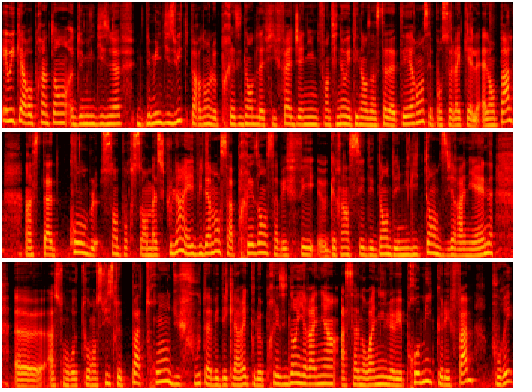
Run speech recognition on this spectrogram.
Et oui, car au printemps 2019, 2018, pardon, le président de la FIFA, Gianni Infantino, était dans un stade à Téhéran. C'est pour cela qu'elle elle en parle. Un stade comble 100% masculin. Et évidemment, sa présence avait fait euh, grincer des dents des militantes iraniennes. Euh, à son retour en Suisse, le patron du foot avait déclaré que le président iranien Hassan Rouhani lui avait promis que les femmes pourraient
